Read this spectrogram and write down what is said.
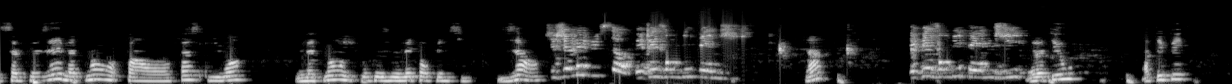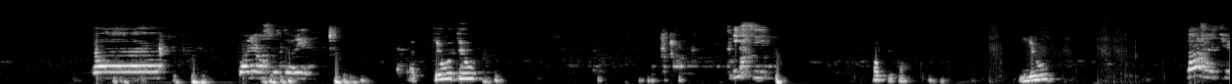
ça le faisait, maintenant, enfin, en face, du moins. Mais maintenant, il faut que je me mette en Fancy. Bizarre, hein J'ai jamais vu ça. Bébé zombie PNJ. Hein? Bébé zombie PNJ. Euh, t'es où? ATP Euh. Bon, allez, on s'autorise. Ah, T'es où, t'es où? Ici. Oh putain. Il est où? Non, je l'ai tué.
